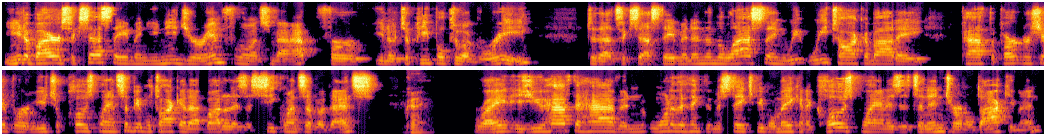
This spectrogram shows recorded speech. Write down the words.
you need a buyer success statement you need your influence map for you know to people to agree to that success statement. And then the last thing we we talk about a path to partnership or a mutual close plan. Some people talk about it as a sequence of events. Okay. Right? Is you have to have and one of the things the mistakes people make in a close plan is it's an internal document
